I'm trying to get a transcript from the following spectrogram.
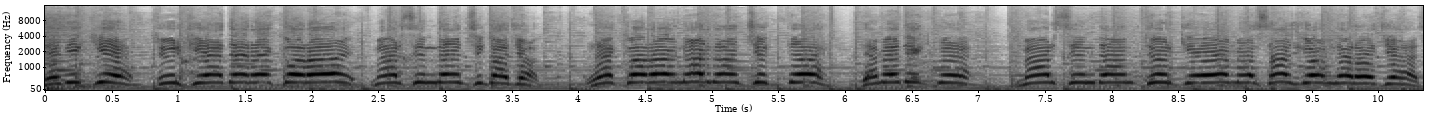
Dedi ki Türkiye'de rekoru Mersin'den çıkacak. Rekoru nereden çıktı? Demedik mi? Mersin'den Türkiye'ye mesaj göndereceğiz.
